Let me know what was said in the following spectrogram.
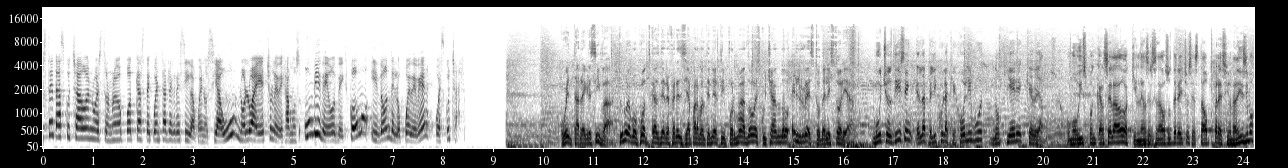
Usted ha escuchado en nuestro nuevo podcast de cuenta regresiva. Bueno, si aún no lo ha hecho, le dejamos un video de cómo y dónde lo puede ver o escuchar. Cuenta regresiva, tu nuevo podcast de referencia para mantenerte informado escuchando el resto de la historia. Muchos dicen es la película que Hollywood no quiere que veamos un obispo encarcelado a quien le han cercenado sus derechos y ha estado presionadísimo.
